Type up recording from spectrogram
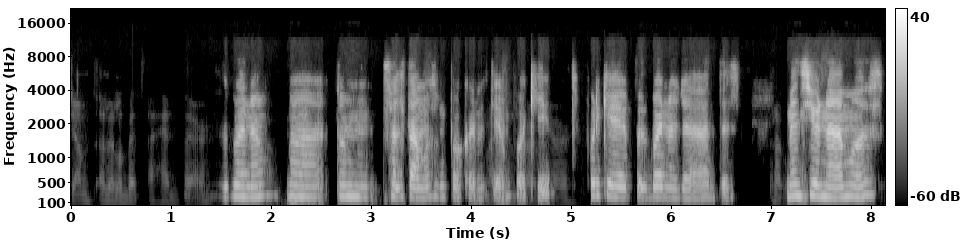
Bueno, va- saltamos un poco el tiempo aquí, porque, pues bueno, ya antes mencionamos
